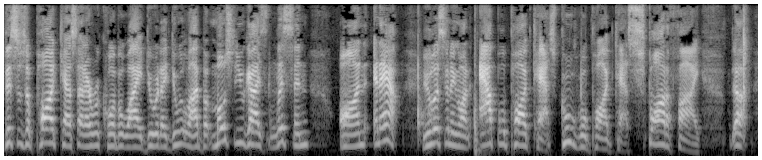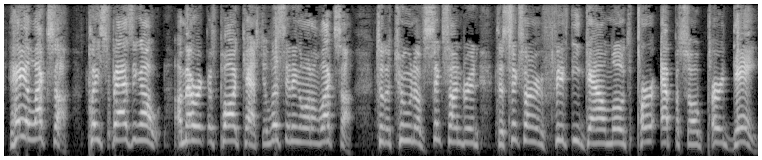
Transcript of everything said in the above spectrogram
This is a podcast that I record, but why I do it, I do it live. But most of you guys listen on an app. You're listening on Apple Podcasts, Google Podcasts, Spotify. Uh, hey, Alexa, play Spazzing Out, America's podcast. You're listening on Alexa to the tune of 600 to 650 downloads per episode per day.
